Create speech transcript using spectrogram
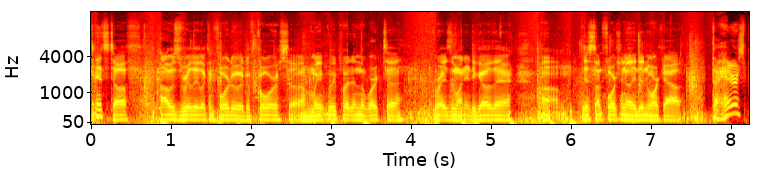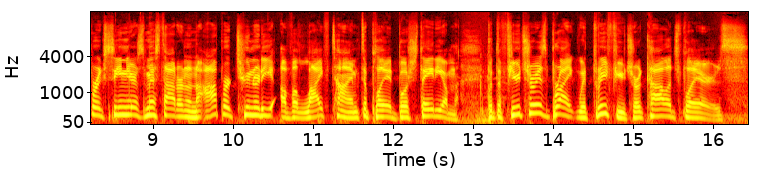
It's tough. I was really looking forward to it, of course. Uh, we, we put in the work to raise the money to go there. Um, just unfortunately didn't work out. The Harrisburg seniors missed out on an opportunity of a lifetime to play at Busch Stadium, but the future is bright with three future college players.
